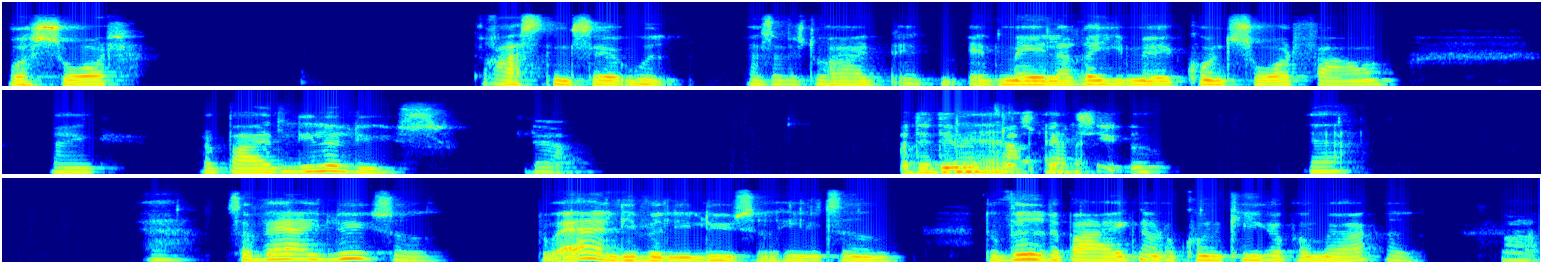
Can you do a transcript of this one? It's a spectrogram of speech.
hvor sort resten ser ud. Altså hvis du har et, et, et maleri med kun sort farve, ikke? Og bare et lille lys. Ja. Og det er det med er- er perspektivet. Ja. Ja. Så vær i lyset. Du er alligevel i lyset hele tiden. Du ved det bare ikke, når du kun kigger på mørket. Nej.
